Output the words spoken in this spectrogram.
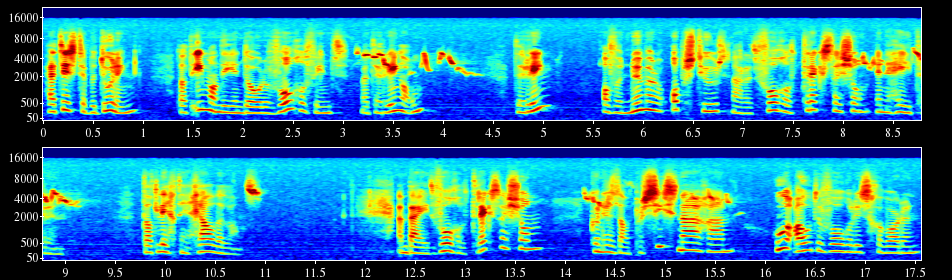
Het is de bedoeling dat iemand die een dode vogel vindt met de ring om, de ring of een nummer opstuurt naar het vogeltrekstation in Heteren. Dat ligt in Gelderland. En bij het vogeltrekstation kunnen ze dan precies nagaan hoe oud de vogel is geworden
